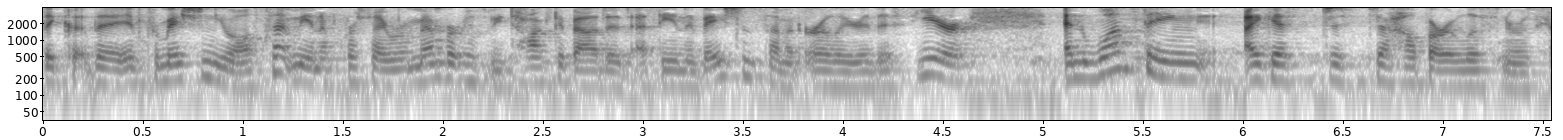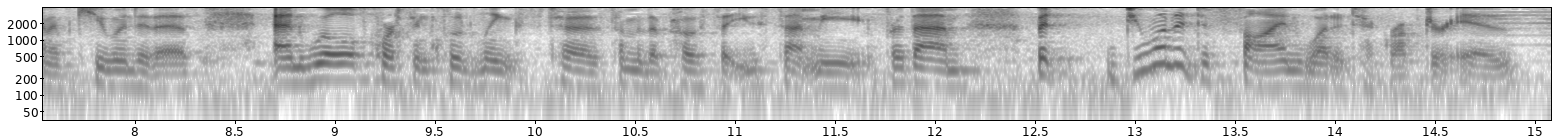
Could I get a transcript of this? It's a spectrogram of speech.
the the information you all sent me, and of course I remember because we talked about it at the Innovation Summit earlier this year. And one thing, I guess, just to help our listeners kind of cue into this, and we'll of course include links to some of the posts that you sent me for them. But do you want to define what a Techruptor is?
